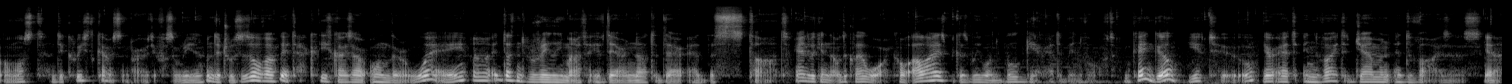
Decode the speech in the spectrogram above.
Almost decreased garrison priority for some reason. When the truce is over, we attack. These guys are on their way. Uh, it doesn't really matter if they are not there at the start. And we can now declare war. Call allies because we want Bulgaria to be involved. Okay, go. You two. You're at invite German advisors. Yeah,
